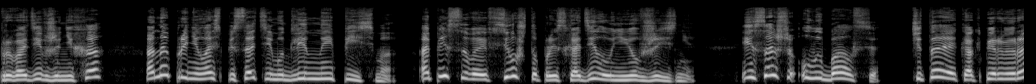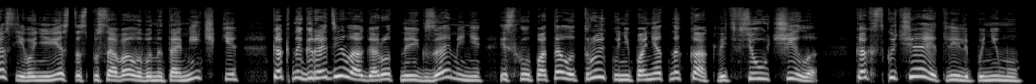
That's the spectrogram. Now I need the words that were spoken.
Проводив жениха, она принялась писать ему длинные письма, описывая все, что происходило у нее в жизни. И Саша улыбался, читая, как первый раз его невеста спасовала в анатомичке, как наградила огород на экзамене и схлопотала тройку непонятно как, ведь все учила, как скучает Лили по нему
